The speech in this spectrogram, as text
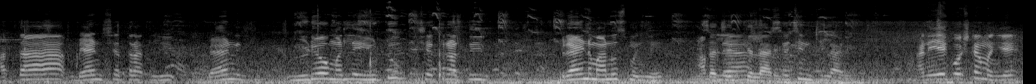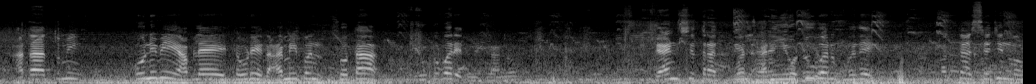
आता बँड क्षेत्रातली बँड व्हिडिओमधले यूट्यूब क्षेत्रातील ब्रँड माणूस म्हणजे आपल्या किल्लारे. सचिन किल्लारे आणि एक गोष्ट म्हणजे आता तुम्ही कोणी बी आपले एवढे आहेत, आम्ही पण स्वतः यूट्यूबर आहेत मित्रांनो बँड क्षेत्रातील आणि यूट्यूबरमध्ये फक्त सचिन भाऊ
